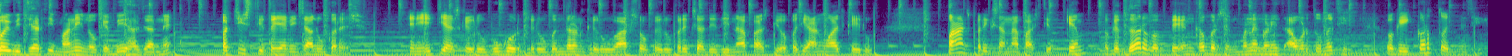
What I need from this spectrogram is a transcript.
કોઈ વિદ્યાર્થી માની લો કે બે હજારને પચીસથી તૈયારી ચાલુ કરે છે. એની ઇતિહાસ કર્યું, ભૂગોળ કર્યું, બંધારણ કર્યું, વારસો કર્યું, પરીક્ષા દીધી, નાપાસ થયો, પછી આનું આજ કર્યું. પાંચ પરીક્ષા નાપાસ થયો. કેમ? તો કે દર વખતે એને ખબર છે મને ગણિત આવડતું નથી. તો કે એ કરતો જ નથી.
